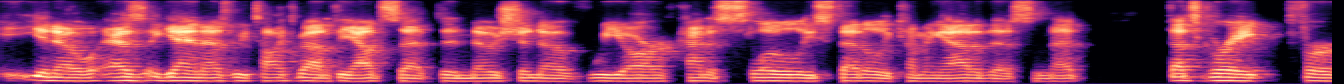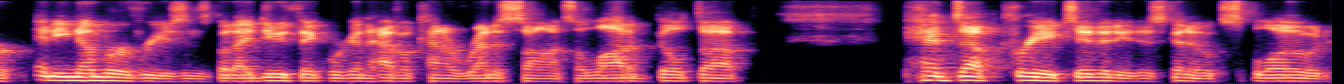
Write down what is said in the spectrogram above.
you know, as again, as we talked about at the outset, the notion of we are kind of slowly, steadily coming out of this, and that that's great for any number of reasons. But I do think we're going to have a kind of renaissance, a lot of built up, pent up creativity that's going to explode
